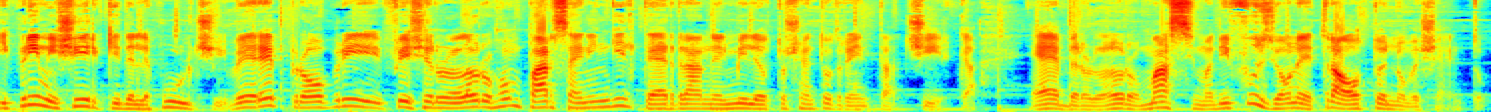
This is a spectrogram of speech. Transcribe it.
I primi circhi delle pulci vere e propri fecero la loro comparsa in Inghilterra nel 1830 circa e ebbero la loro massima diffusione tra 8 e 900.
